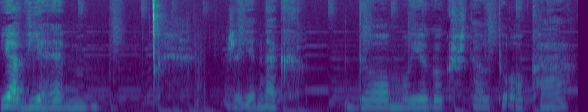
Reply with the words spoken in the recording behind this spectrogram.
ja wiem, że jednak do mojego kształtu oka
